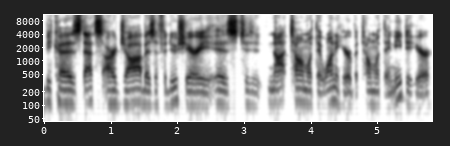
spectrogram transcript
because that's our job as a fiduciary is to not tell them what they want to hear but tell them what they need to hear.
